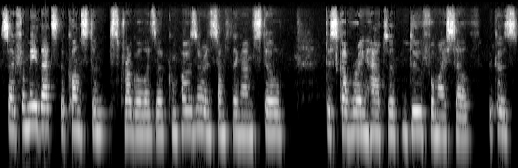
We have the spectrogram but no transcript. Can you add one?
So for me, that's the constant struggle as a composer and something I'm still discovering how to do for myself. Because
